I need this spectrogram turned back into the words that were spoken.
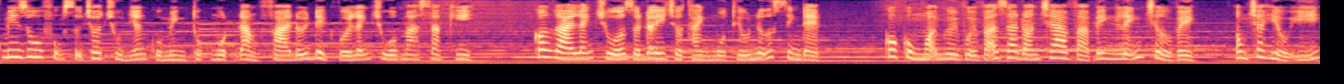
Mizu phụng sự cho chủ nhân của mình thuộc một đảng phái đối địch với lãnh chúa Masaki. Con gái lãnh chúa giờ đây trở thành một thiếu nữ xinh đẹp, Cô cùng mọi người vội vã ra đón cha và binh lĩnh trở về. Ông cha hiểu ý,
